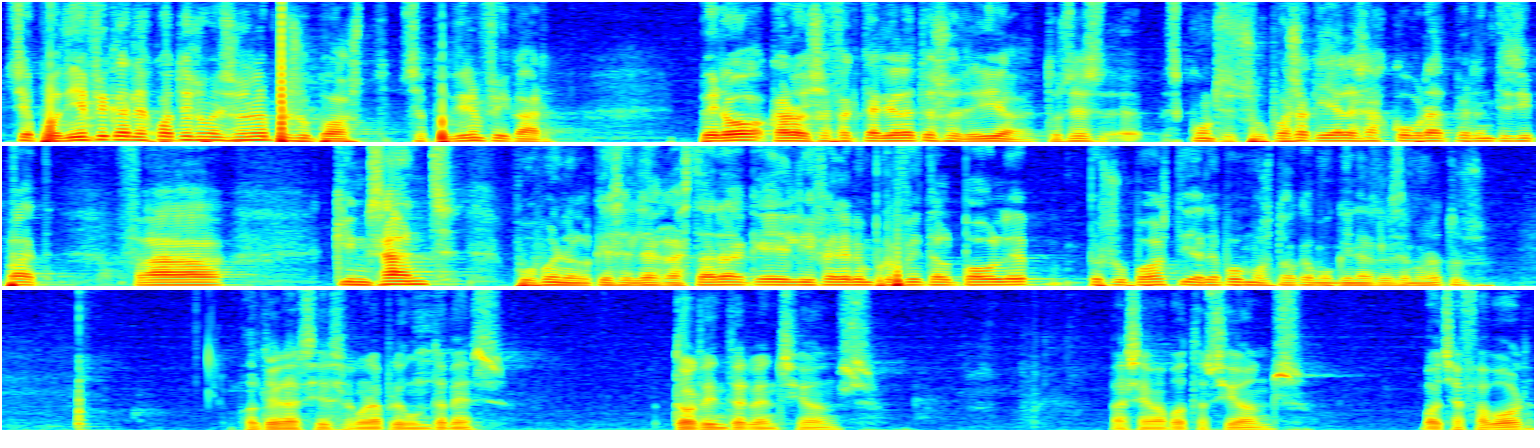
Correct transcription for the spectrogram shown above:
Se podien ficar les quotes subvencions en el pressupost, se podrien ficar, però claro, això afectaria la tesoreria. Entonces, eh, com se suposa que ja les has cobrat per anticipat fa 15 anys, pues bueno, el que se les gastara que li farà ben profit al poble, pressupost, i ara pues, mos toca moquinar-les a nosaltres. Moltes gràcies. Alguna pregunta més? Torn d'intervencions? Passem a votacions. Vots a favor?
